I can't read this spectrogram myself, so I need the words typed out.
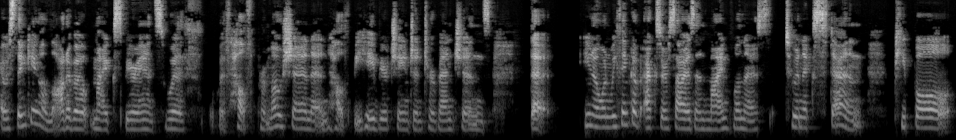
I was thinking a lot about my experience with with health promotion and health behavior change interventions that you know, when we think of exercise and mindfulness, to an extent, people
